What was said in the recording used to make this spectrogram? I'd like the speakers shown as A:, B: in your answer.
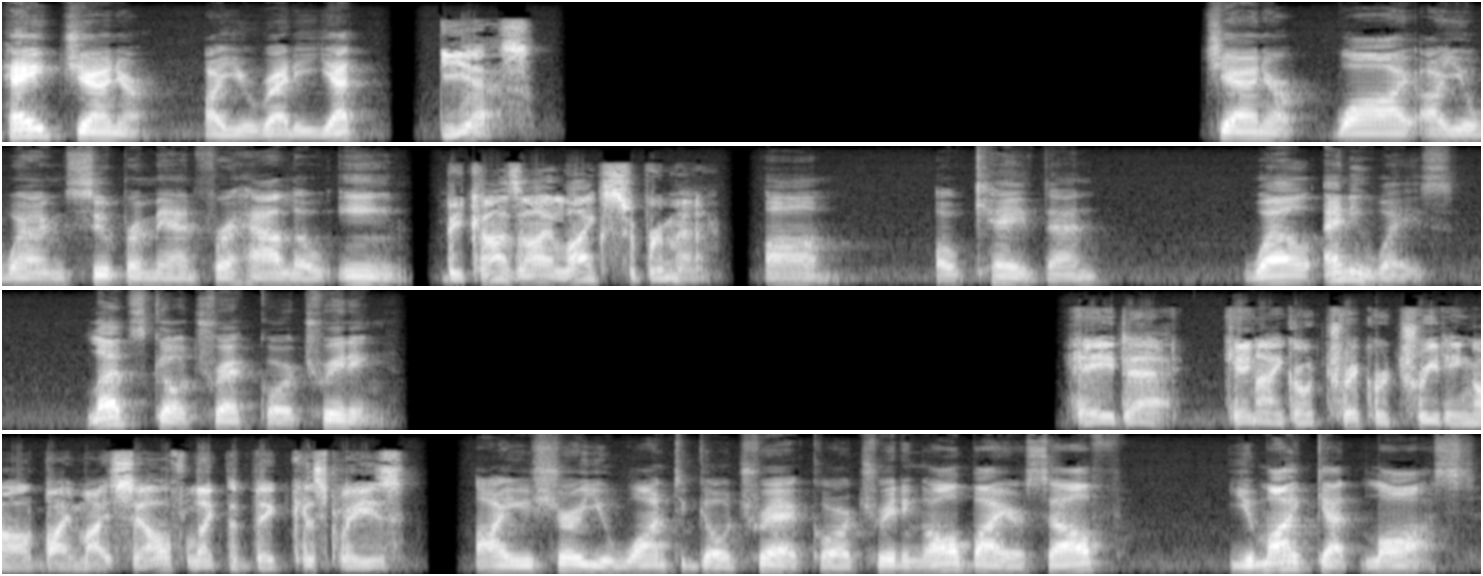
A: Hey, Junior, are you ready yet?
B: Yes.
A: Junior, why are you wearing Superman for Halloween?
B: Because I like Superman.
A: Um, okay then. Well, anyways, let's go trick or treating.
B: Hey, Dad, can I go trick or treating all by myself like the big kiss, please?
A: Are you sure you want to go trick or treating all by yourself? You might get lost.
